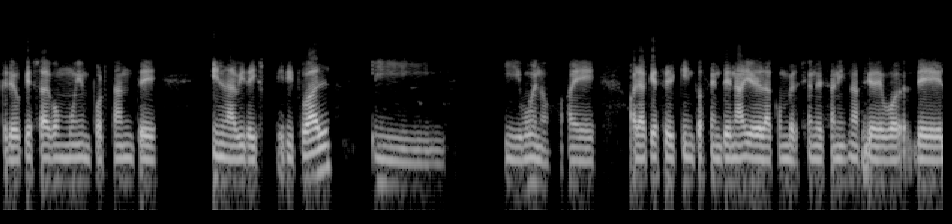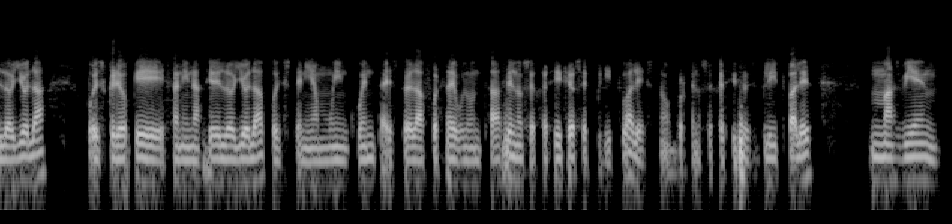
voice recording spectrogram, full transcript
Creo que es algo muy importante en la vida espiritual y, y bueno, eh, ahora que es el quinto centenario de la conversión de San Ignacio de Loyola, pues creo que San Ignacio de Loyola pues tenía muy en cuenta esto de la fuerza de voluntad en los ejercicios espirituales, ¿no? Porque en los ejercicios espirituales más bien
